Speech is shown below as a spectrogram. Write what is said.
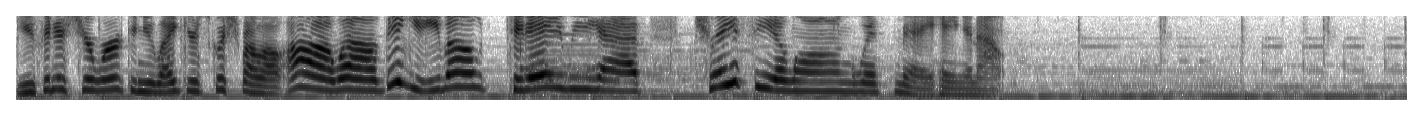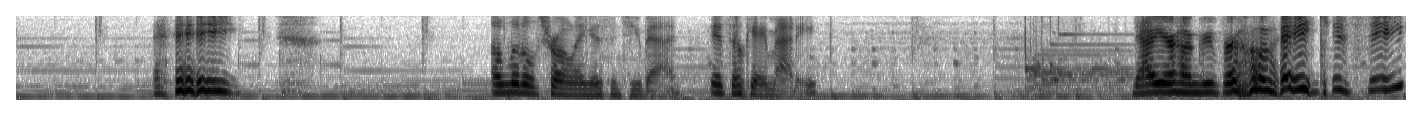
You finished your work and you like your squishmallow. Oh, well, thank you, Emo. Today we have Tracy along with me hanging out. A little trolling isn't too bad. It's okay, Maddie. Now you're hungry for homemade kimchi?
